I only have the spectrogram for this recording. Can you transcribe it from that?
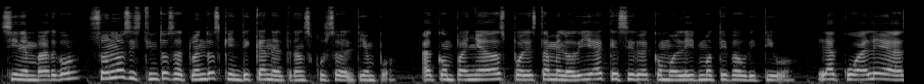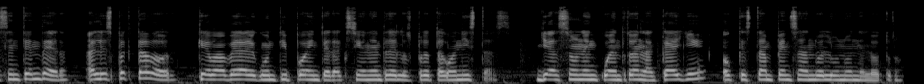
sin embargo, son los distintos atuendos que indican el transcurso del tiempo, acompañados por esta melodía que sirve como leitmotiv auditivo, la cual le hace entender al espectador que va a haber algún tipo de interacción entre los protagonistas, ya sea un encuentro en la calle o que están pensando el uno en el otro.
